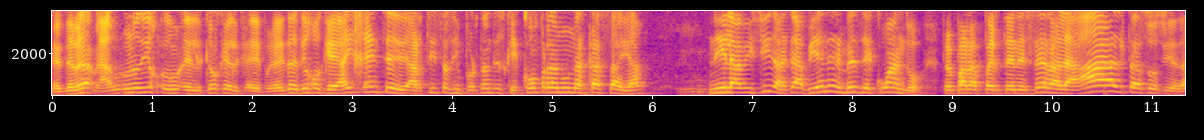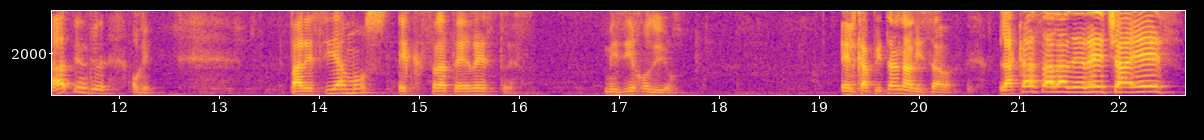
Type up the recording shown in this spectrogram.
Eh, De verdad, uno dijo, creo que el, dijo que hay gente, artistas importantes que compran una casa allá, ni la visitan, o sea, vienen en vez de cuándo, pero para pertenecer a la alta sociedad tienen que... Ok, parecíamos extraterrestres, mis hijos y yo. El capitán avisaba, la casa a la derecha es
